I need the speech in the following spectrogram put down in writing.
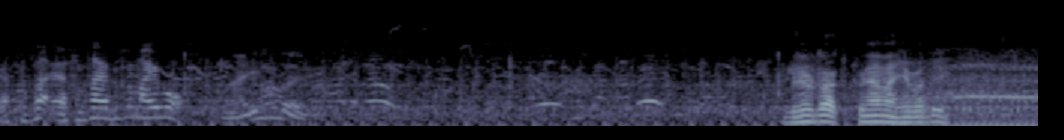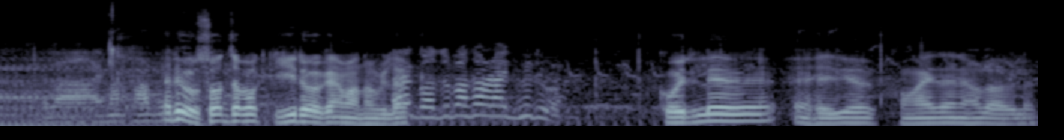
Essa sai, essa sai do meio, bom. Aí, velho. Menino tá comendo na riba dele. এইটো ওচৰত যাব কি দৰকাৰ মানুহবিলাক? দিব। কৈ দিলে হেৰি খঙাই যায় নহয় ল'ৰাবিলাক।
